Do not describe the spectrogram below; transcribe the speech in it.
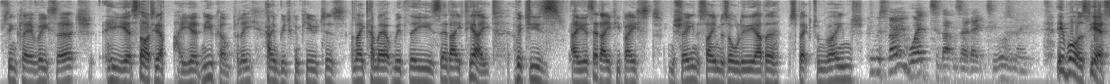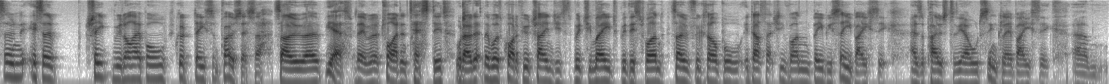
Sinclair Research, he uh, started up a uh, new company, Cambridge Computers, and they come out with the Z88, which is a Z80 based machine, the same as all of the other Spectrum range. He was very wed to that Z80, wasn't he? It was, yes, and it's a cheap, reliable, good, decent processor. So uh, yes, they were tried and tested. Although there was quite a few changes which he made with this one. So for example, it does actually run BBC Basic as opposed to the old Sinclair Basic. Um,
